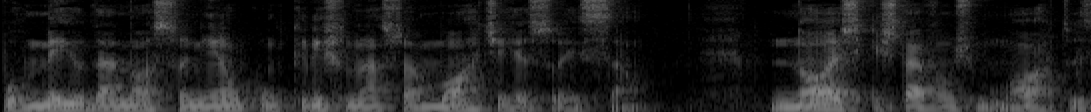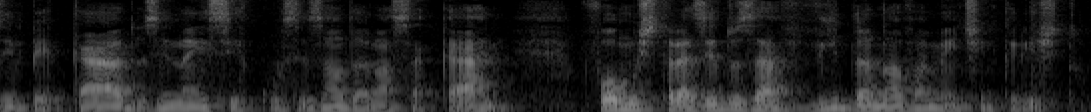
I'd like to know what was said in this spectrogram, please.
Por meio da nossa união com Cristo na sua morte e ressurreição. Nós que estávamos mortos em pecados e na incircuncisão da nossa carne, fomos trazidos à vida novamente em Cristo.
